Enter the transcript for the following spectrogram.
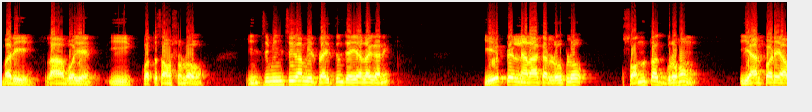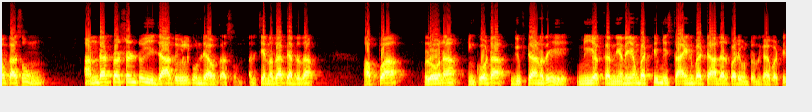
మరి రాబోయే ఈ కొత్త సంవత్సరంలో ఇంచుమించుగా మీరు ప్రయత్నం చేయాలా కానీ ఏప్రిల్ నెలాఖరు లోపల సొంత గృహం ఏర్పడే అవకాశం హండ్రెడ్ పర్సెంట్ ఈ జాతకులకి ఉండే అవకాశం ఉంది. అది చిన్నదా పెద్దదా? అప్ప లోన ఇంకోట గిఫ్ట్ అన్నది మీ యొక్క నిర్ణయం బట్టి మీ స్థాయిని బట్టి ఆధారపడి ఉంటుంది కాబట్టి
